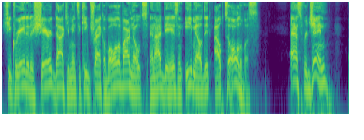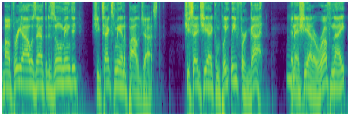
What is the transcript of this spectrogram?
she created a shared document to keep track of all of our notes and ideas and emailed it out to all of us. As for Jen, about three hours after the Zoom ended, she texted me and apologized. She said she had completely forgot and that mm-hmm. she had a rough night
